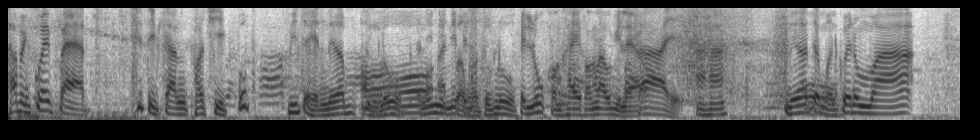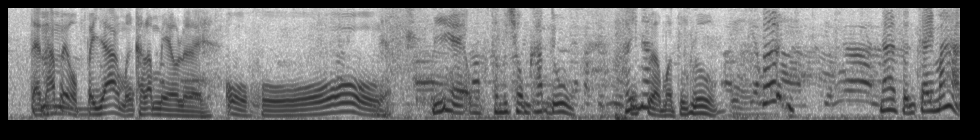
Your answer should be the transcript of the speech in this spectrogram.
ถ้าเป็นกล้วยแฝดที่ติดกันพอฉีกปุ๊บพี่จะเห็นเนื้อหนึ่งลูก อันนี้มีเปลือกหมดทุกลูก เป็นลูกของใครของเราอยู่แล้วใช่ อะฮะ เนื้อจะเหมือนกล้วยน้ำว้า แต่ถ้าไปอบไปย่างเหมือนคาราเมลเลย โอ้โห เนี่ย นี่ไงโอ้ท่านผู้ชมครับดู เฮ้ยมีน่าเปลือกหมดทุกลูก เฮ้ย น่าสนใจมาก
